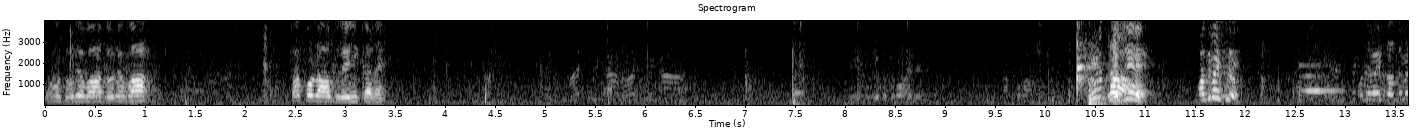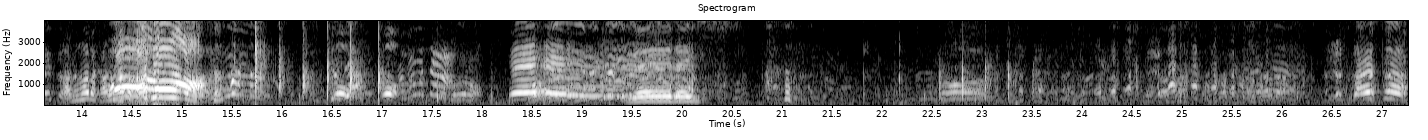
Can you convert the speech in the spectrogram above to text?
영어 노려봐, 노려봐. 딱 올라와도 되니까네. 그렇다. 그렇지? 어디 베이스? 가능하다, 아! 가능하다. 그 얘네 씨. 나였어.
